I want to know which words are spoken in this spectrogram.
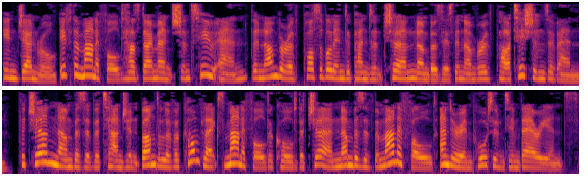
In general, if the manifold has dimension 2n, the number of possible independent Chern numbers is the number of partitions of n. The Chern numbers of the tangent bundle of a complex manifold are called the Chern numbers of the manifold, and are important invariants.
